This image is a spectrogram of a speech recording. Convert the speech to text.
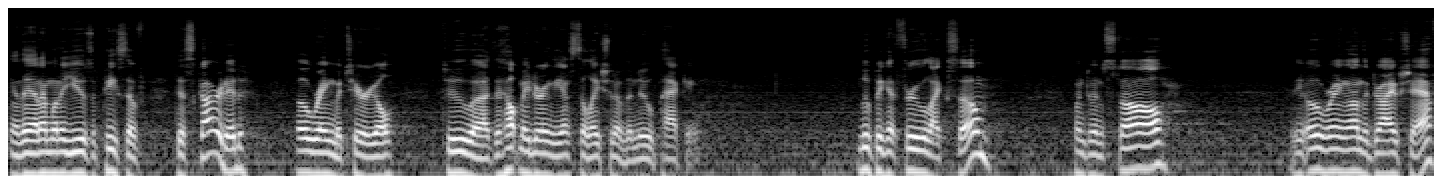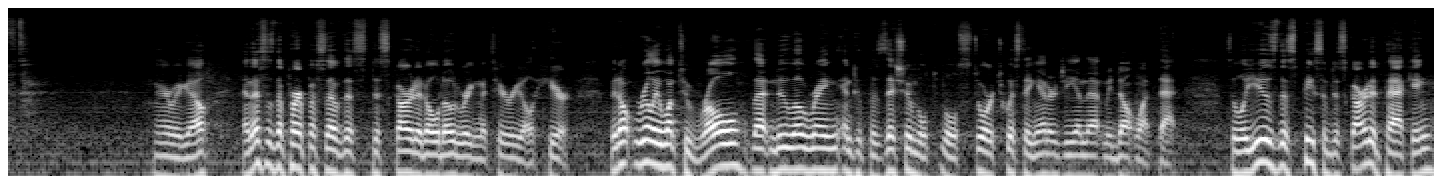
And then I'm going to use a piece of discarded O-ring material to, uh, to help me during the installation of the new packing. Looping it through like so. Going to install the O-ring on the drive shaft. There we go. And this is the purpose of this discarded old O-ring material here. We don't really want to roll that new O-ring into position. We'll, we'll store twisting energy in that and we don't want that. So we'll use this piece of discarded packing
